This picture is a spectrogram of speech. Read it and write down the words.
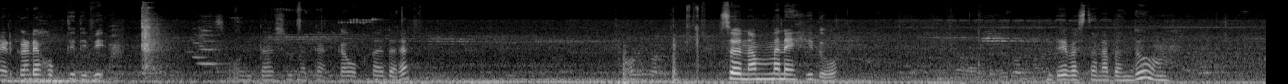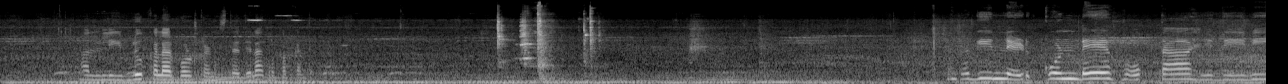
ನಡ್ಕೊಂಡೆ ಹೋಗ್ತಿದ್ದೀವಿ. ಹಿತಾಶ್ರೀ ಮತ್ತು ಅಕ್ಕ ಹೋಗ್ತಾ ಇದ್ದಾರೆ. ಸೊ ನಮ್ಮ ಮನೆ ಇದು. ದೇವಸ್ಥಾನ ಬಂದು ಅಲ್ಲಿ ಬ್ಲೂ ಕಲರ್ ಬೋರ್ಡ್ ಕಾಣಿಸ್ತಾ ಇದೆಯಲ್ಲ ಅದ್ರ ಪಕ್ಕದ ಹಾಗಾಗಿ ನಡ್ಕೊಂಡೇ ಹೋಗ್ತಾ ಇದ್ದೀವಿ.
